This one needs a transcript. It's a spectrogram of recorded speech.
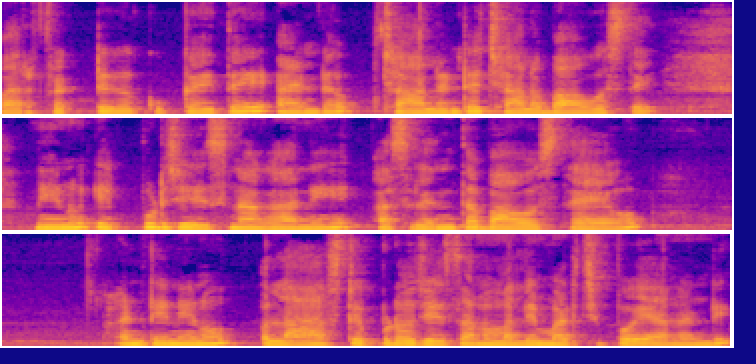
పర్ఫెక్ట్గా కుక్ అవుతాయి. అండ్ చాలా అంటే చాలా బాగా వస్తాయి నేను ఎప్పుడు చేసినా కానీ అసలు ఎంత బాగా వస్తాయో అంటే నేను లాస్ట్ ఎప్పుడో చేశాను మళ్ళీ మర్చిపోయానండి.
